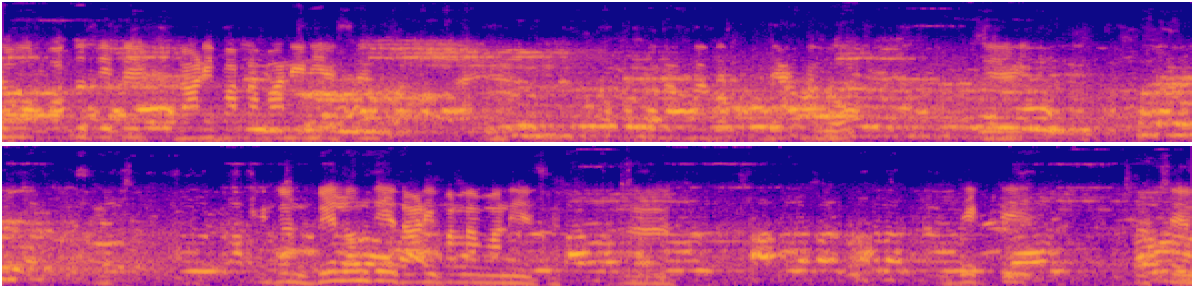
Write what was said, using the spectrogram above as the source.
অভিনব পদ্ধতিতে দাঁড়ি পাল্লা বানিয়ে নিয়েছেন। আপনাদের যে একজন বেলুন দিয়ে দাঁড়ি পাল্লা বানিয়েছে। দেখতে পাচ্ছেন।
